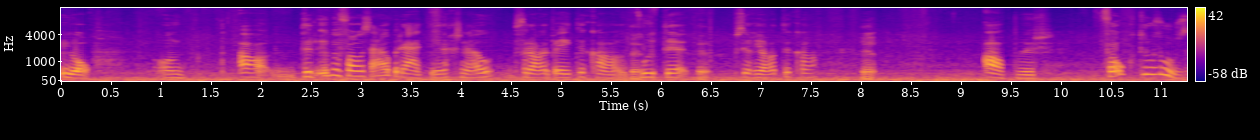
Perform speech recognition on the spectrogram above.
Ja. Und ah, der Überfall selber hätte ich schnell verarbeitet. gehabt. Ja. Guten Ja. Psychiater. gehabt. Ja. Aber folgt daraus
